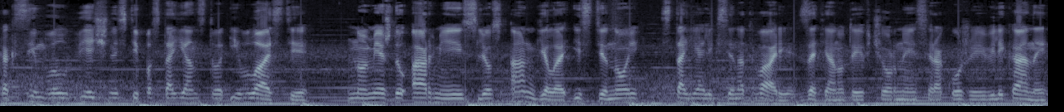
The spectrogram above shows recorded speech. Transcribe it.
как символ вечности, постоянства и власти – но между армией слез ангела и стеной стояли ксенотвари, затянутые в черные серокожие великаны.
